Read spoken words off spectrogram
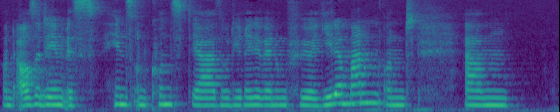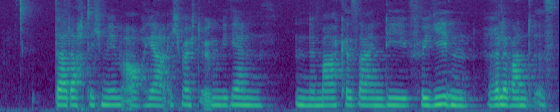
Und außerdem ist Hinz und Kunst ja so die Redewendung für jedermann. Und ähm, da dachte ich mir eben auch, ja, ich möchte irgendwie gern eine Marke sein, die für jeden relevant ist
